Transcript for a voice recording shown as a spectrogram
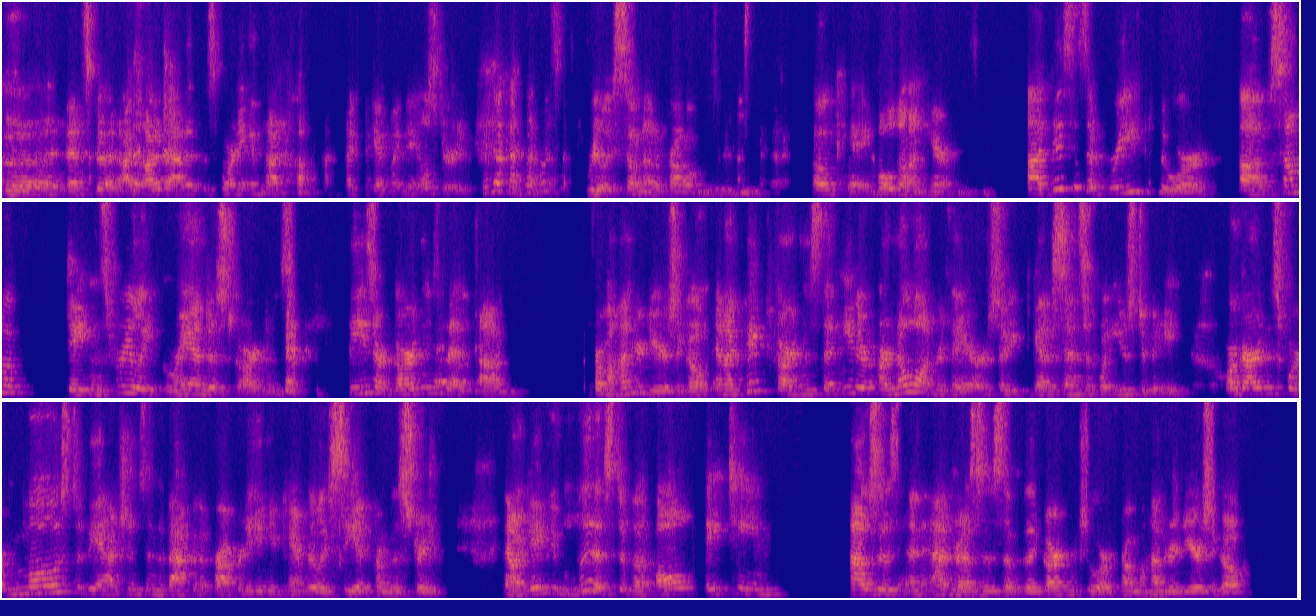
Good, that's good. I thought about it this morning and thought, oh, I'd get my nails dirty. really, so not a problem. Okay, hold on here. Uh, this is a brief tour of some of Dayton's really grandest gardens. These are gardens that um, from 100 years ago, and I picked gardens that either are no longer there, so you get a sense of what used to be, or gardens where most of the action's in the back of the property and you can't really see it from the street. Now I gave you a list of the all 18 houses and addresses of the garden tour from 100 years ago.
